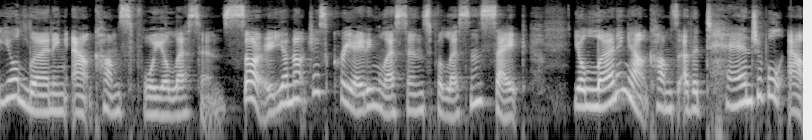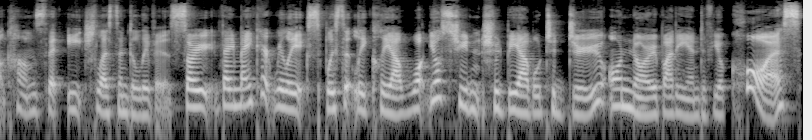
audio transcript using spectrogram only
your learning outcomes for your lessons. So you're not just creating lessons for lessons' sake. Your learning outcomes are the tangible outcomes that each lesson delivers. So they make it really explicitly clear what your student should be able to do or know by the end of your course.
